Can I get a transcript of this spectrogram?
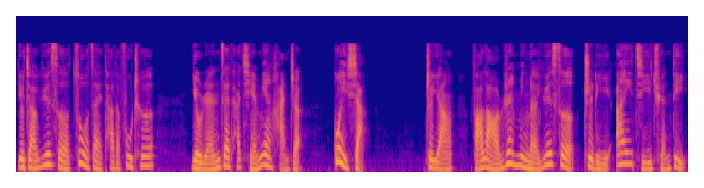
又叫约瑟坐在他的副车。有人在他前面喊着：“跪下！”这样，法老任命了约瑟治理埃及全地。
